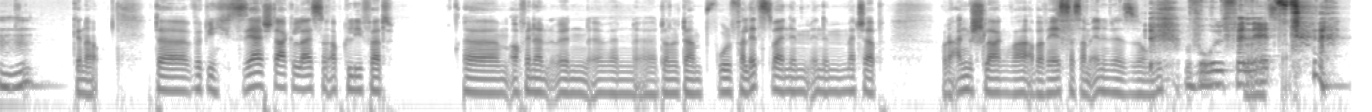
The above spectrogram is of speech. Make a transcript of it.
Mhm. Genau. Da wirklich sehr starke Leistung abgeliefert. Ähm, auch wenn er, wenn, äh, wenn äh, Donald Trump wohl verletzt war in dem, in dem Matchup oder angeschlagen war, aber wer ist das am Ende der Saison nicht? Wohl verletzt.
